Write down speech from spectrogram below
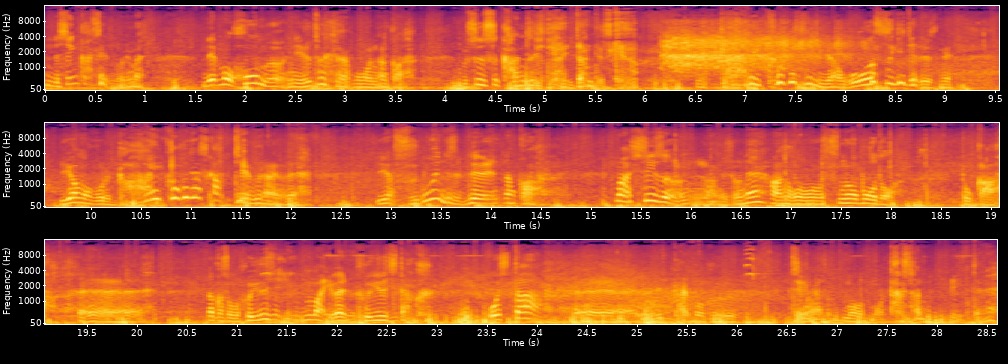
で新幹線乗りました。でもうホームにいる時からもうなんかうすうす感づいてはいたんですけど。外国人が多すぎてですね。いやもうこれ外国ですかっていうぐらいのね。いやすごいんですよ。でなんかまあシーズンなんでしょうね。あのスノーボードとか、えー、なんかその冬、まあ、いわゆる冬支度をした、えー、外国人がもうもうたくさんいてね。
